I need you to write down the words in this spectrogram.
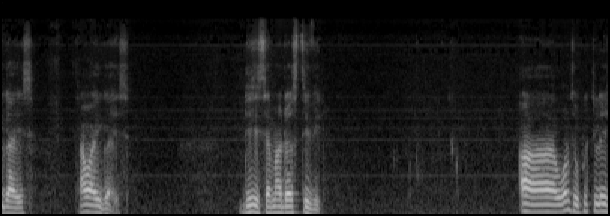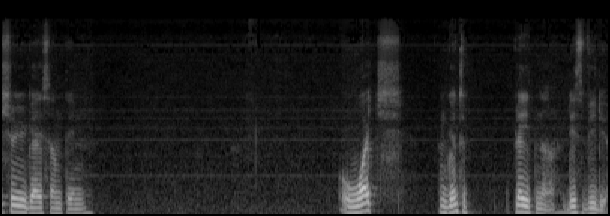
guys, how are you guys? This is Emados TV. Uh, I want to quickly show you guys something. Watch, I'm going to play it now, this video.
